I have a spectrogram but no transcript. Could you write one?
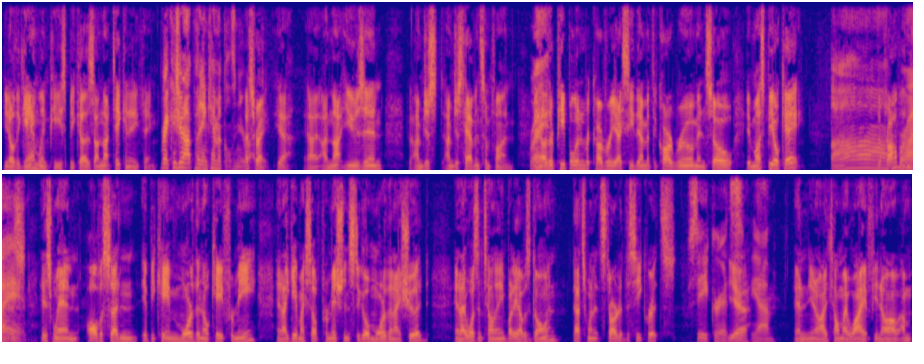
you know the gambling piece because I'm not taking anything. Right, because you're not putting chemicals in your That's body. right. Yeah, I, I'm not using. I'm just I'm just having some fun. Right. And other people in recovery, I see them at the card room, and so it must be okay. Oh, The problem right. is is when all of a sudden it became more than okay for me, and I gave myself permissions to go more than I should, and I wasn't telling anybody I was going. That's when it started. The secrets. secrets. Yeah. yeah. and you know i tell my wife you know i'm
